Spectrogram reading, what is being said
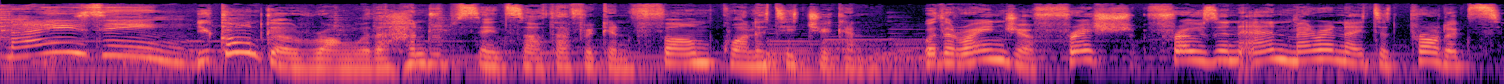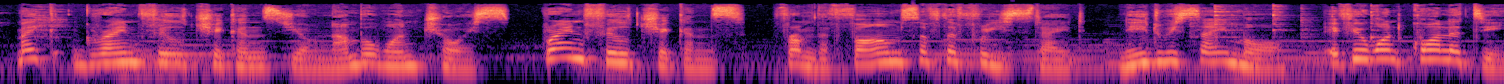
amazing. You can't go wrong with 100% South African farm quality chicken. With a range of fresh, frozen, and marinated products, make grain-filled chickens your number one choice. Grain-filled chickens from the farms of the Free State. Need we say more? If you want quality,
